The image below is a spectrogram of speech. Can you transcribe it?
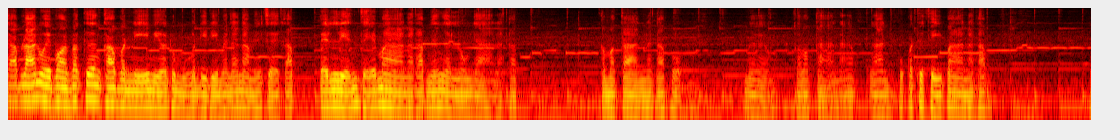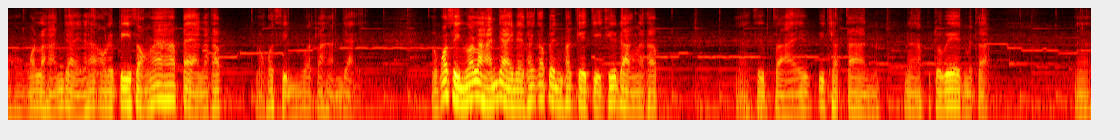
ครับร้านอวยพรพระเครื่องครับวันนี้มีวัตถุมงคลดีๆมาแนะนำเช่นเคยครับ เป็นเหรียญเสมานะครับ เนื้อเงินลงยานะครับ กรรมการนะครับผมนะครับกรรมการนะครับ งานปกติสีมานะครับของวัดละหารใหญ่นะฮะเอาในปี 2558 นะครับหลวงพ่อสินวัดละหารใหญ่หลวงพ่อสินวัดละหารใหญ่เนี่ยท่านก็เป็นพระเกจิชื่อดังนะครับสืบสายวิชาการนะพุทธเวทมาจากนะ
